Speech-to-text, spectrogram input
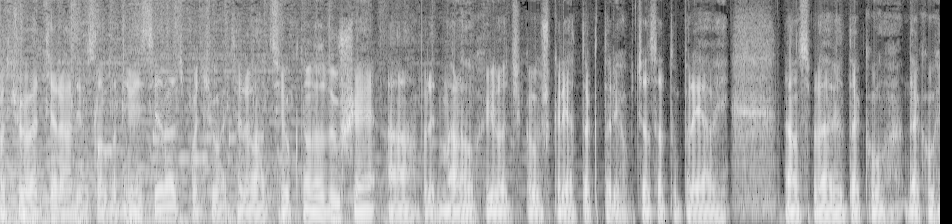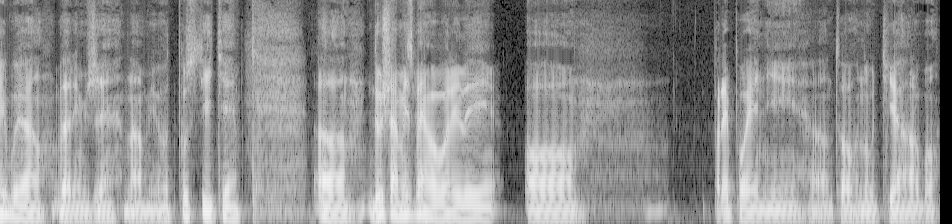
počúvate rádio Slobodný vysielač, počúvate reláciu Okno do duše a pred malou chvíľočkou škriatok, ktorý občas sa tu prejaví, nám spravil takú, takú chybu. Ja verím, že nám ju odpustíte. Uh, Duša, my sme hovorili o prepojení toho hnutia alebo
